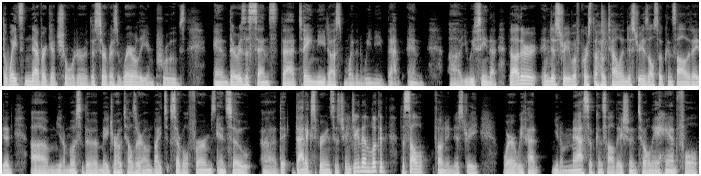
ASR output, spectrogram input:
the waits never get shorter, the service rarely improves. And there is a sense that they need us more than we need them. And uh, you, we've seen that. The other industry, of course, the hotel industry is also consolidated. Um, you know, most of the major hotels are owned by t- several firms, and so uh, that that experience is changing. And then look at the cell phone industry, where we've had you know massive consolidation to only a handful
